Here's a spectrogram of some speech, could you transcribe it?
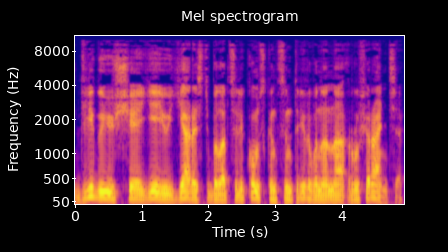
Двигающая ею ярость была целиком сконцентрирована на Руферанте.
